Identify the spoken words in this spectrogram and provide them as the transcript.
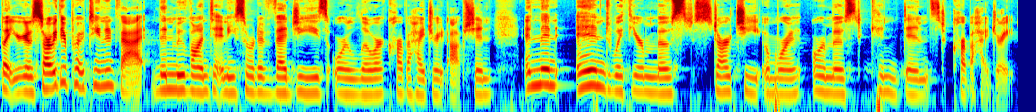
But you're going to start with your protein and fat, then move on to any sort of veggies or lower carbohydrate option, and then end with your most starchy or more or most condensed carbohydrate.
